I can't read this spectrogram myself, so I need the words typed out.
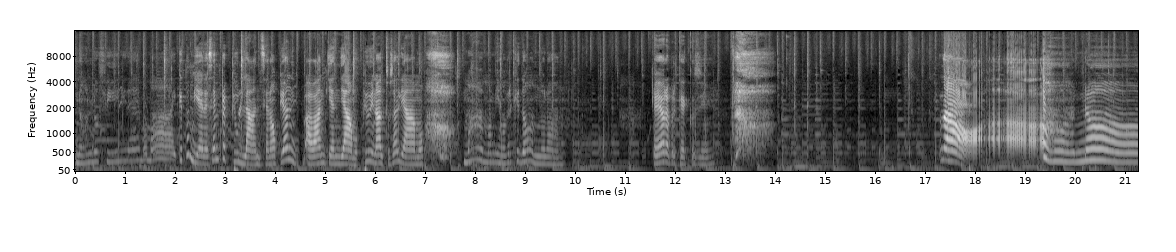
non lo finiremo mai. Che poi mi viene sempre più l'ansia, no? Più an avanti andiamo, più in alto saliamo. Oh, mamma mia, ma perché dondola? E ora perché è così? No! Oh, no!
